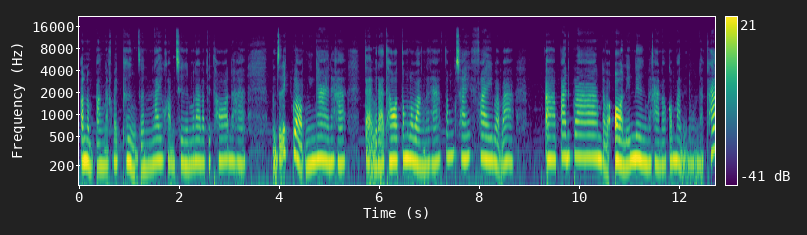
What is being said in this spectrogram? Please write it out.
เอาขนมปังนะคะไปผึ่งจนไล่ความชื้นเวลาเราไปทอดนะคะ มันจะได้กรอบง่าย ๆนะคะ แต่เวลาทอดต้องระวังนะคะ ต้องใช้ไฟแบบว่าอ่าปานกลางแต่ว่าอ่อนนิดนึงนะคะ แล้วก็หมั่นดูนะคะ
